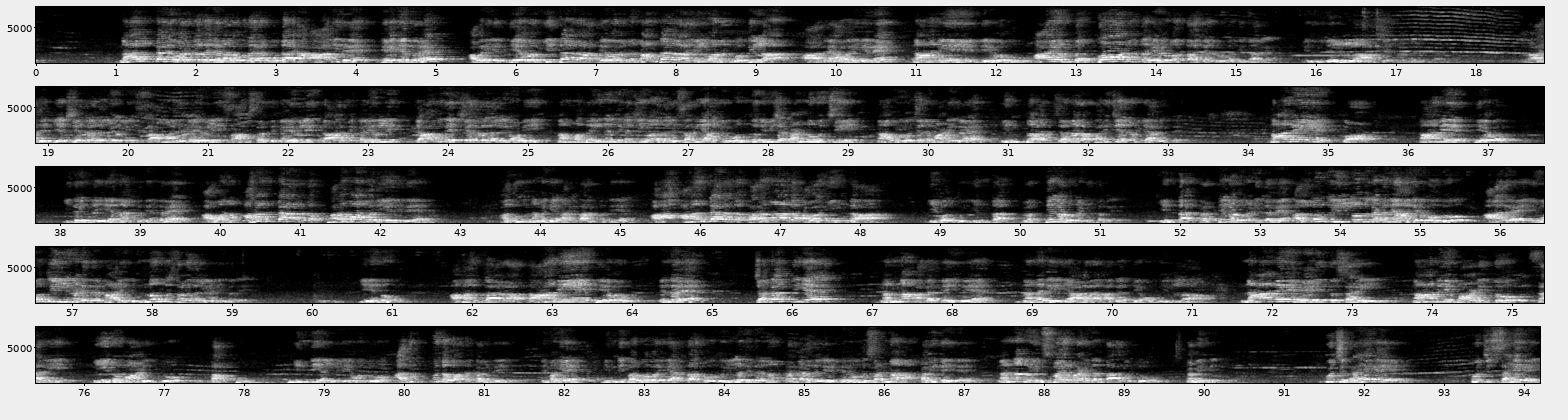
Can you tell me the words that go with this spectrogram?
ನಾಲ್ಕನೇ ವರ್ಗದ ಜನರ ಉದಯ ಉದಯ ಆಗಿದೆ. ಹೇಗೆಂದ್ರೆ ಅವರಿಗೆ ದೇವರು ಇದ್ದಾರ, ದೇವರನ್ನು ನಂಬ್ತಾರ ಇಲ್ವಾ ನನಗೆ ಗೊತ್ತಿಲ್ಲ. ಆದ್ರೆ ಅವರಿಗೆನೆ ನಾನೇ ದೇವರು. ಆಯಂತ ದ ಅಂತ ಹೇಳುವಂತಹ ಜನರು ಬಂದಿದ್ದಾರೆ. ಇದು ಎಲ್ಲಾ ಕ್ಷೇತ್ರದಲ್ಲಿದ್ದಾರೆ ರಾಜಕೀಯ ಕ್ಷೇತ್ರದಲ್ಲಿ ಇರಲಿ, ಸಾಮಾಜಿಕ ಇರಲಿ, ಸಾಂಸ್ಕೃತಿಕ ಇರಲಿ, ಧಾರ್ಮಿಕ ಇರಲಿ, ಯಾವುದೇ ಕ್ಷೇತ್ರದಲ್ಲಿ ನೋಡಿ ನಮ್ಮ ದೈನಂದಿನ ಜೀವನದಲ್ಲಿ ಸರಿಯಾಗಿ ಒಂದು ನಿಮಿಷ ಕಣ್ಣು ಮುಚ್ಚಿ ನಾವು ಯೋಚನೆ ಮಾಡಿದ್ರೆ ಇಂಥ ಜನರ ಪರಿಚಯ ನಮಗೆ ಆಗುತ್ತೆ. ನಾನೇ ಗಾಡ್, ನಾನೇ ದೇವರು. ಇದರಿಂದ ಏನಾಗ್ತದೆ ಅಂದ್ರೆ ಅವನ ಅಹಂಕಾರದ ಪರಮಾವಧಿ ಏನಿದೆ, ಅದು ನಮಗೆ ಅರ್ಥ ಆಗ್ತದೆ. ಆ ಅಹಂಕಾರದ ಪರಮಾದ ಅವಧಿಯಿಂದ ಇವತ್ತು ಇಂಥ ಕೃತ್ಯಗಳು ನಡೀತವೆ. ಇಂಥ ಕೃತ್ಯಗಳು ನಡೀತವೆ. ಅಲ್ಲೊಂದು ಇಲ್ಲೊಂದು ಘಟನೆ ಆಗಿರಬಹುದು ಆದ್ರೆ ಇವತ್ತು ಇಲ್ಲಿ ನಡೆದ್ರೆ ನಾಳೆ ಇನ್ನೊಂದು ಸ್ಥಳದಲ್ಲಿ ನಡೀತದೆ. ಏನು? ಅಹಂಕಾರ ತಾನೇ ದೇವರು. ಎಂದ್ರೆ ಜಗತ್ತಿಗೆ ನನ್ನ ಅಗತ್ಯ ಇದೆ. ನನಗೆ ಯಾರ ಅಗತ್ಯವೂ ಇಲ್ಲ. ನಾನೇ ಹೇಳಿದ್ದು ಸರಿ. ನಾನೇ ಮಾಡಿದ್ದು ಸರಿ. ನೀನು ಮಾಡಿದ್ದು ತಪ್ಪು. ಹಿಂದಿಯಲ್ಲಿ ಒಂದು ಅದ್ಭುತವಾದ ಕವಿತೆ ಇದೆ ನಿಮಗೆ ಹಿಂದಿ ಬರುವವರಿಗೆ ಅರ್ಥ ಆಗಬಹುದು ಇಲ್ಲದಿದ್ರೆ ನಾನು ಕನ್ನಡದಲ್ಲಿ ಹೇಳ್ತೇನೆ ಒಂದು ಸಣ್ಣ ಕವಿತೆ ಇದೆ ನನ್ನನ್ನು ಇನ್ಸ್ಪೈರ್ ಮಾಡಿದಂತಹ ಒಂದು ಕವಿತೆ कुछ रह गए कुछ सह गए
